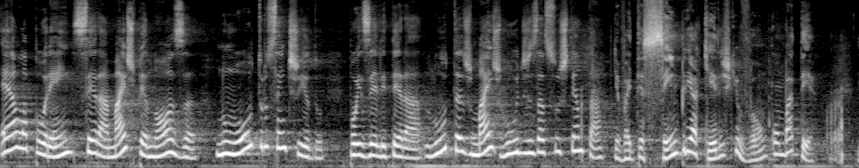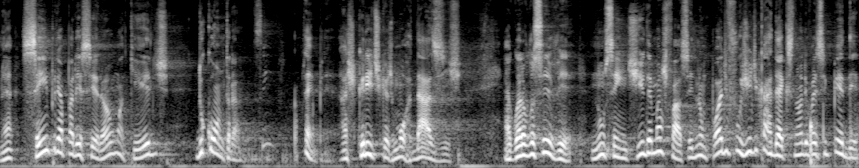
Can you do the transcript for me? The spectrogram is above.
Ela, porém, será mais penosa num outro sentido, pois ele terá lutas mais rudes a sustentar. Que vai ter sempre aqueles que vão combater. Né? Sempre aparecerão aqueles do contra. Sempre. Sempre. As críticas mordazes. Agora você vê, num sentido é mais fácil. Ele não pode fugir de Kardec, senão ele vai se perder.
